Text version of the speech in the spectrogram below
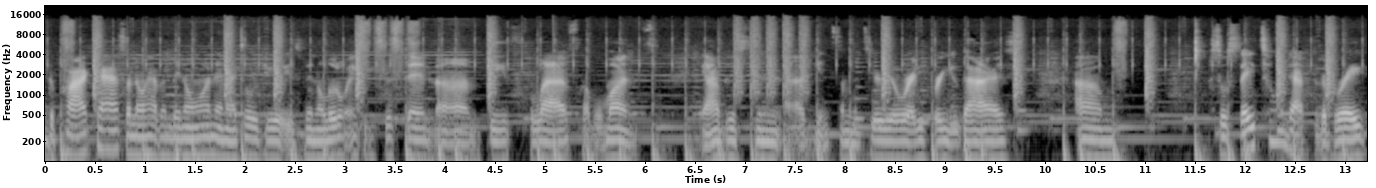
the podcast. I know I haven't been on, and I told you it's been a little inconsistent um, these last couple months. Yeah, I've just been uh, getting some material ready for you guys. Um, so stay tuned after the break.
